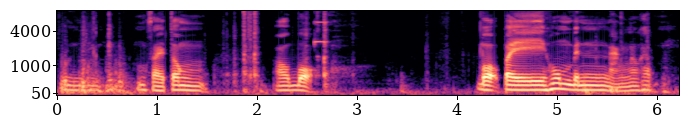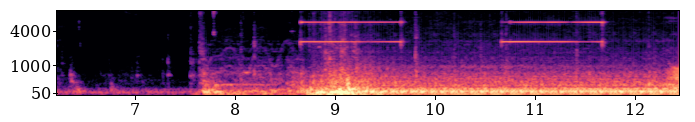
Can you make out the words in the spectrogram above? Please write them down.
ฝุ่นสงสัยต้องเอาเบาะ เบาะไปหุ้มเป็นหนังแล้วครับโอ้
